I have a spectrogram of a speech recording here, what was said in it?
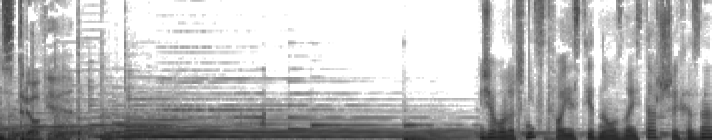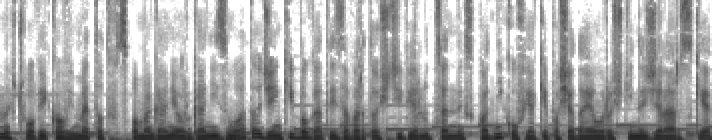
Zdrowie. Ziołolecznictwo jest jedną z najstarszych znanych człowiekowi metod wspomagania organizmu, a to dzięki bogatej zawartości wielu cennych składników, jakie posiadają rośliny zielarskie.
